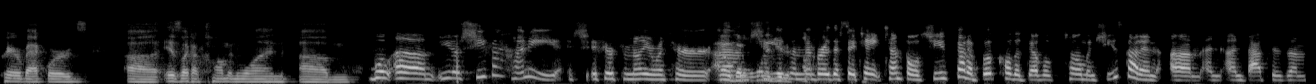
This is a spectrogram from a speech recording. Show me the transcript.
prayer backwards uh, is like a common one. Um, Well, um, you know, Shiva Honey, if you're familiar with her, No, um, wanted she is a member of the Satanic Temple. She's got a book called The Devil's Tome, and she's got an um an unbaptism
